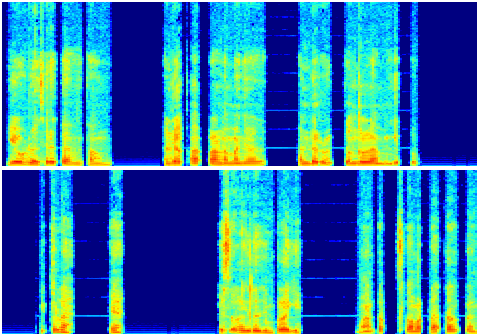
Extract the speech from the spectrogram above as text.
ya udah cerita tentang ada kapal namanya Van der Wijk tenggelam gitu. Gitulah ya. Besok kita jumpa lagi. Mantap selamat Natal kan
